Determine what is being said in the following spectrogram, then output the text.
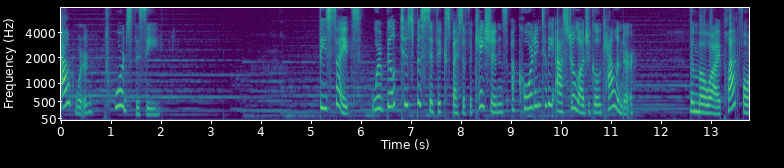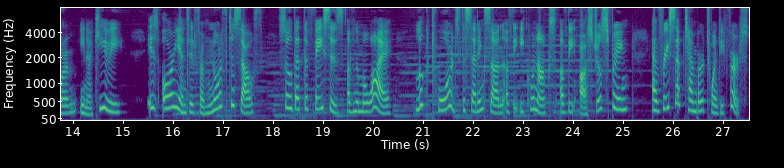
outward towards the sea. These sites were built to specific specifications according to the astrological calendar. The Moai platform in Akivi is oriented from north to south so that the faces of the Moai look towards the setting sun of the equinox of the austral spring every September 21st.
